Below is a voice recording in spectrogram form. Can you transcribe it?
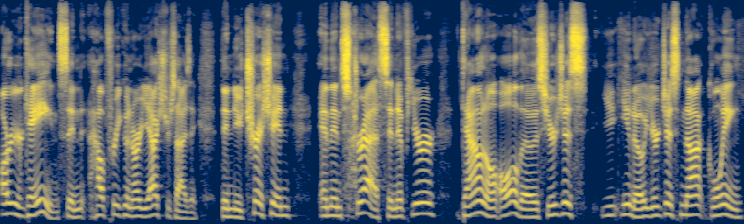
are your gains and how frequent are you exercising? Then nutrition and then stress. And if you're down on all those, you're just you, you know you're just not going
